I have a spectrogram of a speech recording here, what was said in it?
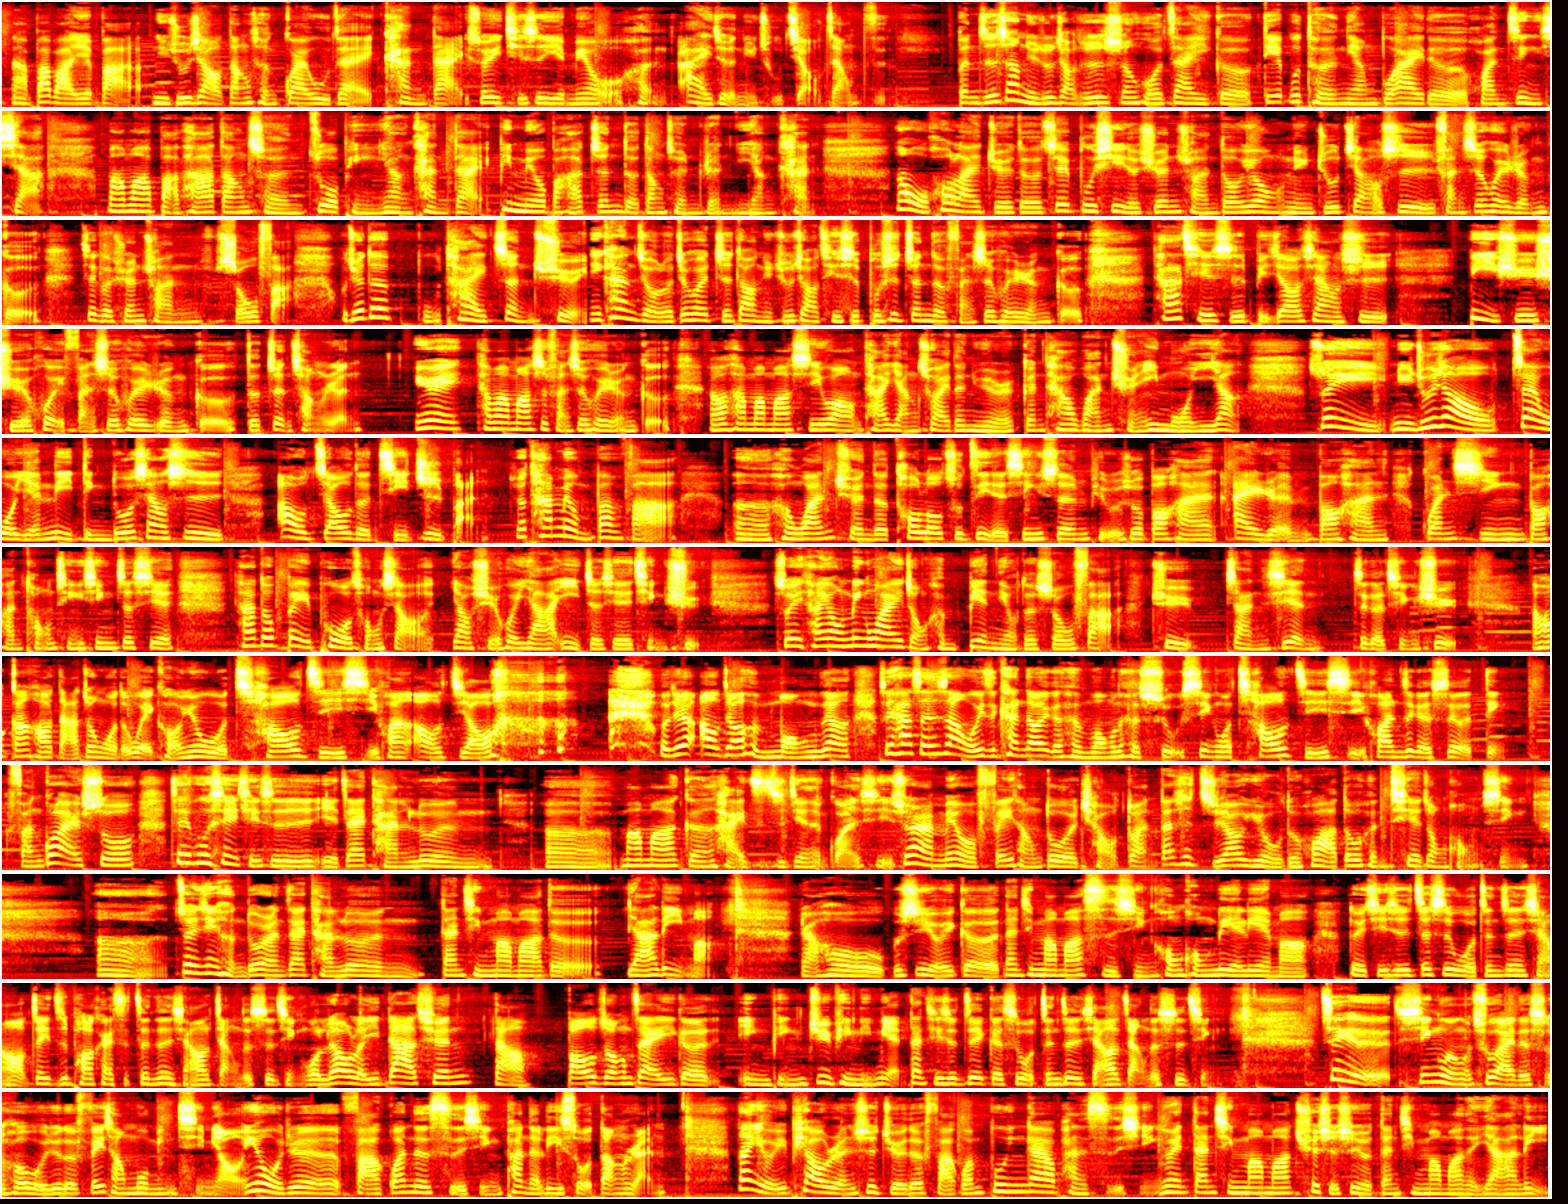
那爸爸也把女主角当成怪物在看待，所以其实也没有很爱着女主角这样子。本质上，女主角就是生活在一个爹不疼娘不爱的环境下，妈妈把她当成作品一样看待，并没有把她真的当成人一样看。那我后来觉得这部戏的宣传都用女主角是反社会人格这个宣传手法，我觉得不太正确。你看久了就会知道，女主角其实不是真的反社会人格，她其实比较像是必须学会反社会人格的正常人。因为他妈妈是反社会人格，然后他妈妈希望他养出来的女儿跟他完全一模一样，所以女主角在我眼里顶多像是傲娇的极致版，就她没有办法，呃，很完全的透露出自己的心声，比如说包含爱人、包含关心、包含同情心这些，她都被迫从小要学会压抑这些情绪，所以她用另外一种很别扭的手法去展现这个情绪。然后刚好打中我的胃口，因为我超级喜欢傲娇，我觉得傲娇很萌，这样，所以他身上我一直看到一个很萌的属性，我超级喜欢这个设定。反过来说，这部戏其实也在谈论呃妈妈跟孩子之间的关系，虽然没有非常多的桥段，但是只要有的话，都很切中红心。嗯，最近很多人在谈论单亲妈妈的压力嘛，然后不是有一个单亲妈妈死刑轰轰烈烈吗？对，其实这是我真正想要这一支 podcast 真正想要讲的事情，我绕了一大圈啊。包装在一个影评剧评里面，但其实这个是我真正想要讲的事情。这个新闻出来的时候，我觉得非常莫名其妙，因为我觉得法官的死刑判的理所当然。那有一票人是觉得法官不应该要判死刑，因为单亲妈妈确实是有单亲妈妈的压力。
